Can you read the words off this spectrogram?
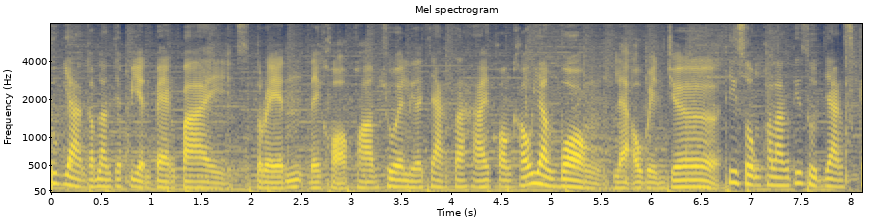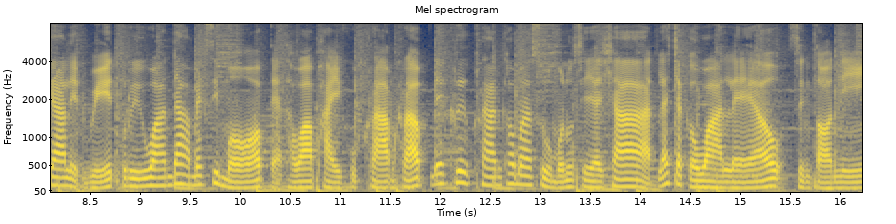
ทุกอย่างกำลังจะเปลี่ยนแปลงไปสเตรนท์ได้ขอความช่วยเหลือจากสหายของเขาอย่างบอง และอเวนเจอร์ที่ทรงพลังที่สุดอย่างสกาเลตวิทหรือวานด้าแม็กซิมอฟแต่ทว่าภัยคุกคามครับ ได้คลืบคลานเข้ามาสู่มนุษยชาติ และจักรวาลแล้ว ซึ่งตอนนี้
